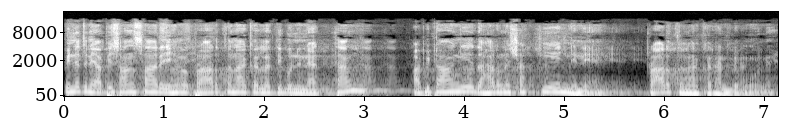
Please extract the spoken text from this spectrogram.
පිනතන අපි සංසාරය එහෙම ප්‍රාර්ථනා කරලා තිබුණ නැත්තං අපිටාගේ ධරණ ශක්තිය එන්නේ නෑ ප්‍රාර්ථනා කරන්න මෝනේ.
